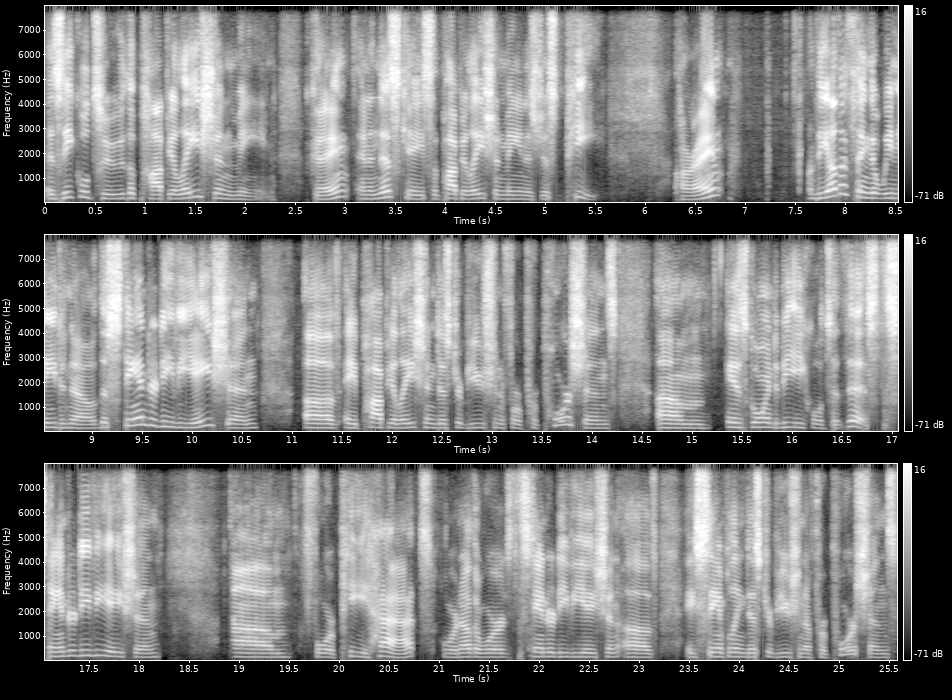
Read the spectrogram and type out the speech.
is equal to the population mean. Okay, and in this case, the population mean is just p. All right the other thing that we need to know, the standard deviation of a population distribution for proportions um, is going to be equal to this. The standard deviation um, for p hat, or in other words, the standard deviation of a sampling distribution of proportions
